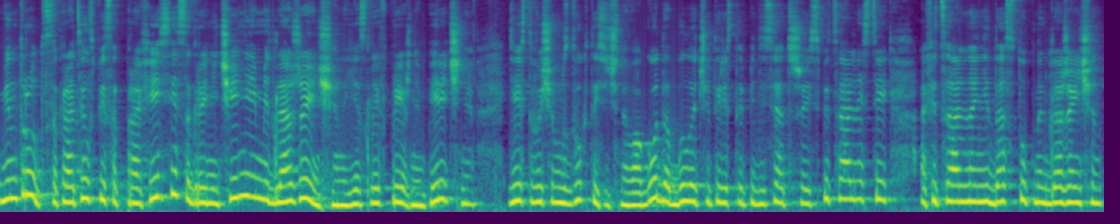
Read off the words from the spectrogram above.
Минтруд сократил список профессий с ограничениями для женщин. Если в прежнем перечне, действующем с 2000 года, было 456 специальностей, официально недоступных для женщин,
